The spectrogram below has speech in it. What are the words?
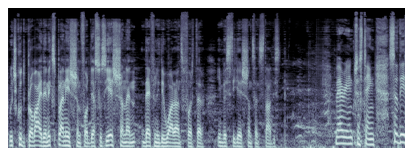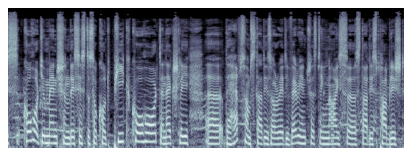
which could provide an explanation for the association and definitely warrants further investigations and studies. Very interesting. So this cohort you mentioned, this is the so-called PEAC cohort, and actually uh, they have some studies already, very interesting, nice uh, studies published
